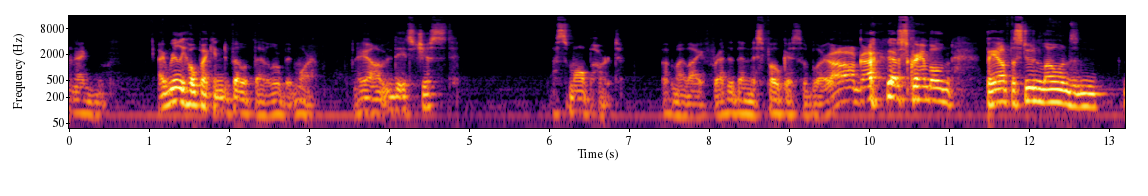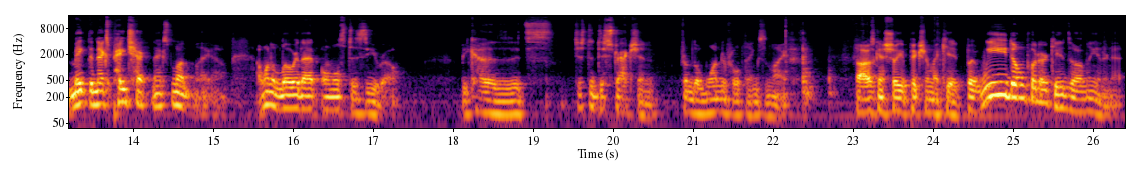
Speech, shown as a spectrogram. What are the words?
And I I really hope I can develop that a little bit more. You know, it's just a small part of my life rather than this focus of like, oh god, I gotta scramble and pay off the student loans and make the next paycheck next month. Like, I want to lower that almost to zero because it's just a distraction from the wonderful things in life. Oh, I was going to show you a picture of my kid, but we don't put our kids on the internet.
